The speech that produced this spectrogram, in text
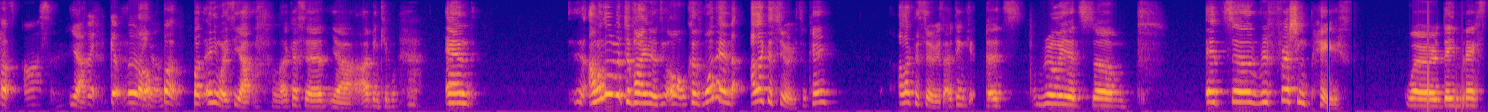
That's awesome. Yeah. But go, moving Uh, on. but but anyways, yeah. Like I said, yeah, I've been keeping, and I'm a little bit divided. Oh, because one hand, I like the series. Okay, I like the series. I think it's really it's um, it's a refreshing pace where they mix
